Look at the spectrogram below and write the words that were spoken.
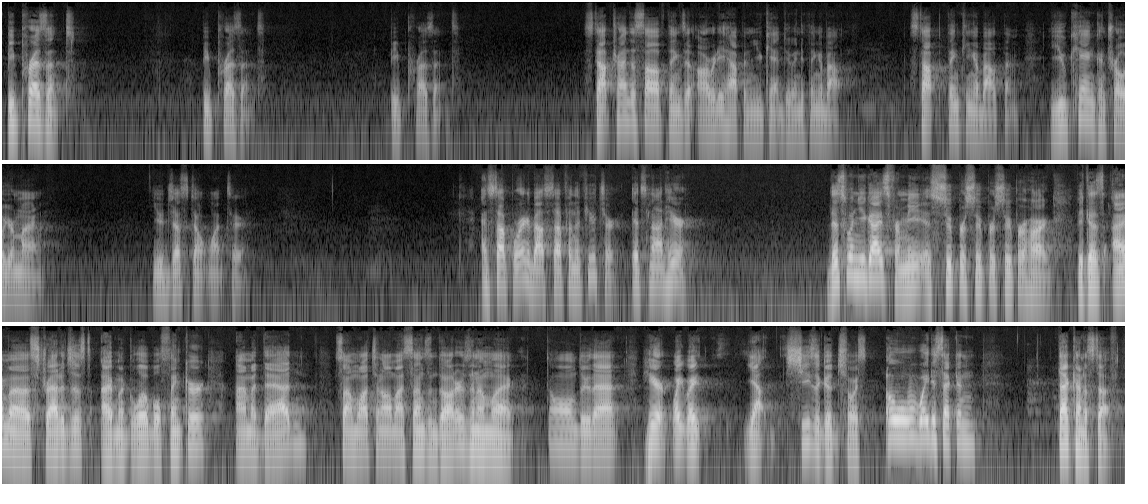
Be present. Be present. Be present. Stop trying to solve things that already happened you can't do anything about. Stop thinking about them. You can control your mind. You just don't want to. And stop worrying about stuff in the future. It's not here. This one, you guys, for me, is super, super, super hard because I'm a strategist, I'm a global thinker, I'm a dad, so I'm watching all my sons and daughters, and I'm like, don't do that. Here, wait, wait. Yeah, she's a good choice. Oh, wait a second. That kind of stuff.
